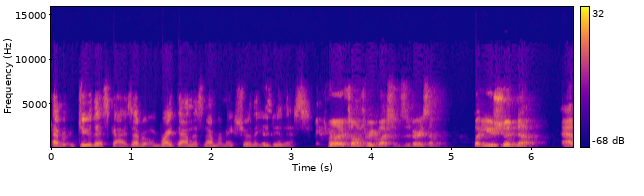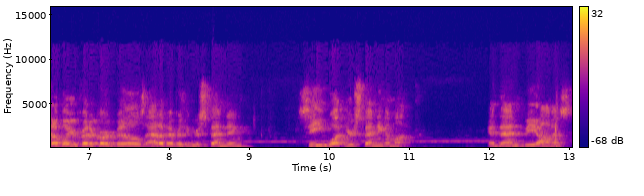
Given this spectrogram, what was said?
Ever, do this, guys. Everyone, write down this number. Make sure that you do this. It's really, it's only three questions. It's very simple, but you should know. Add up all your credit card bills. Add up everything you're spending. See what you're spending a month, and then be honest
